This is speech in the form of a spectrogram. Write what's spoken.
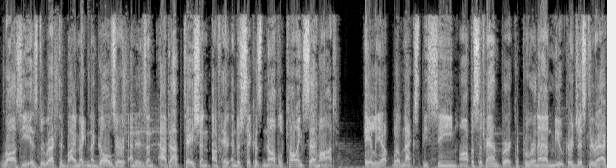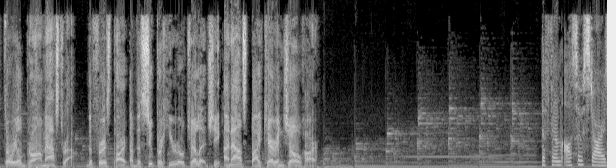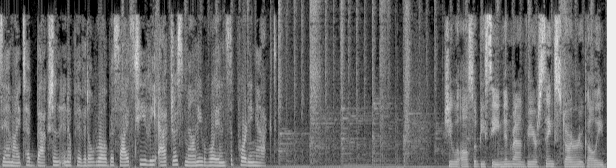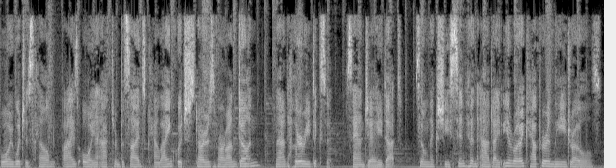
Raazi is directed by Meghna Gulzar and is an adaptation of Harvinder Sikka's novel Calling Sehmat. Alia will next be seen opposite Ranbir Kapoor and Ayan Mukerji's directorial Brahmastra the first part of the superhero trilogy announced by Karan Johar. The film also stars Amitabh Bachchan in a pivotal role besides TV actress Mouni Roy in supporting act. She will also be seen in Ranveer Singh's star Gully Boy which is helmed by Zoya Akhtar besides Kalank which stars Varun Dhawan, Madhuri Dixit. Sanjay Dutt, Sonakshi Sinha and Aditya Roy Kapoor in lead roles.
